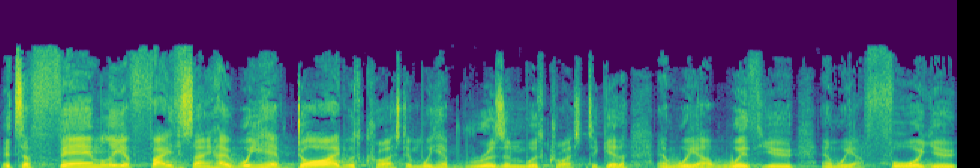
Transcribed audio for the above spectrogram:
it's a family of faith saying, hey, we have died with Christ and we have risen with Christ together, and we are with you and we are for you.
